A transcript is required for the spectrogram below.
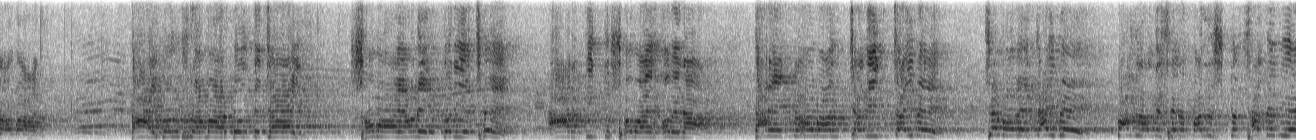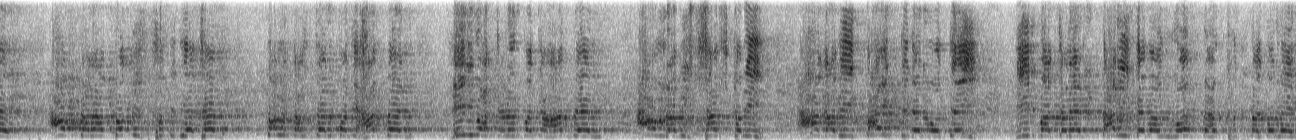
রহমান? তাই বন্ধুরা, আমার বলতে চাই, সময় অনেক করিয়েছে আর কিন্তু সময় হবে না। তারেক রহমান যেদিন চাইবে, যেভাবে নির্বাচনের প্রতি হাঁটবেন। আমরা বিশ্বাস করি আগামী কয়েকদিনের মধ্যেই নির্বাচনের তারিখ এবং ঘোষণা করবেন।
